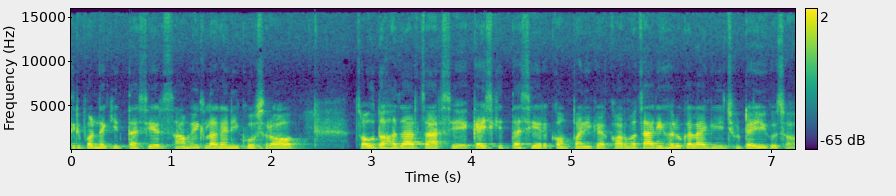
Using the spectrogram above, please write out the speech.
त्रिपन्न किता सेयर सामूहिक लगानी कोष र चौध हजार चार सय एक्काइस किता सेयर कम्पनीका कर्मचारीहरूका लागि छुट्याइएको छ।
